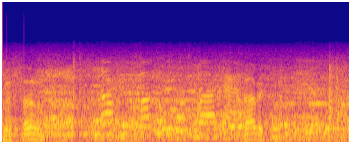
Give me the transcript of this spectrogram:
Mijn film. Oh, waar komt het maken? Daar heb ik wel.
